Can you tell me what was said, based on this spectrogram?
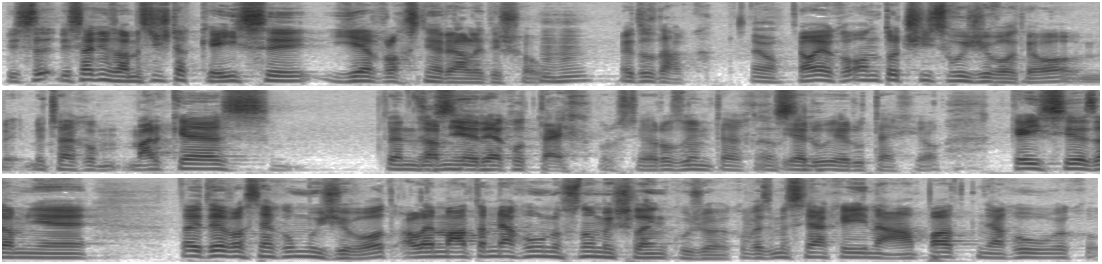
když se, když se tím zamyslíš, tak Casey je vlastně reality show, Mhm. mm-hmm. je to tak. Jo. jo. jako on točí svůj život, jo, my, my třeba jako Marquez, ten za Jasně. mě jede jako tech, prostě rozumím tech, Jasně. jedu, jedu tech, jo. Casey je za mě, tady to je vlastně jako můj život, ale má tam nějakou nosnou myšlenku, že jako vezme si nějaký nápad, nějakou, jako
